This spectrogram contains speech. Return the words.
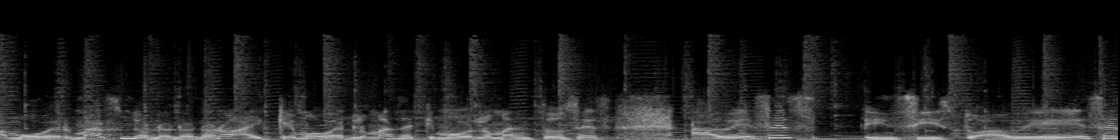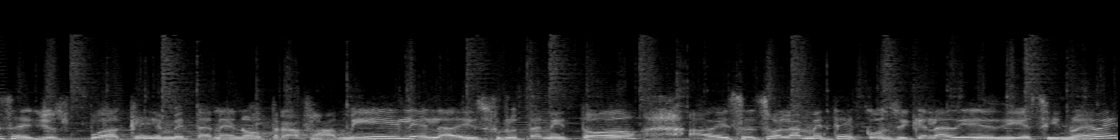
a mover más. No, no, no, no, no, hay que moverlo más, hay que moverlo más. Entonces, a veces, insisto, a veces ellos pueda que se metan en otra familia y la disfrutan y todo. A veces solamente se consiguen la de 19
